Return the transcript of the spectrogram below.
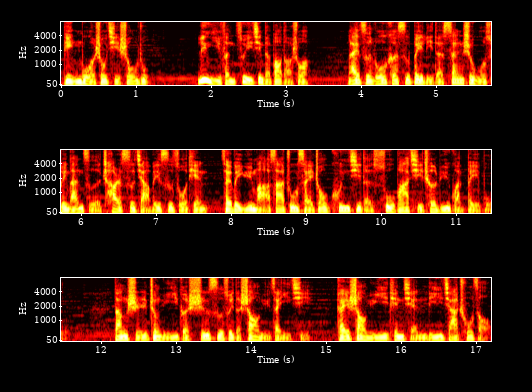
并没收其收入。另一份最近的报道说，来自罗克斯贝里的三十五岁男子查尔斯·贾维斯昨天在位于马萨诸塞州昆西的速八汽车旅馆被捕，当时正与一个十四岁的少女在一起。该少女一天前离家出走。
